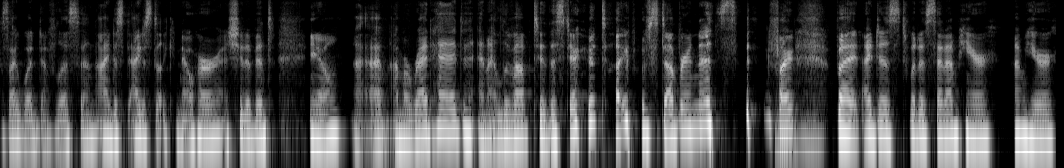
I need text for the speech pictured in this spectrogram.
because I wouldn't have listened. I just, I just like know her. I should have been, you know, I, am a redhead and I live up to the stereotype of stubbornness. mm-hmm. But I just would have said, I'm here. I'm here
